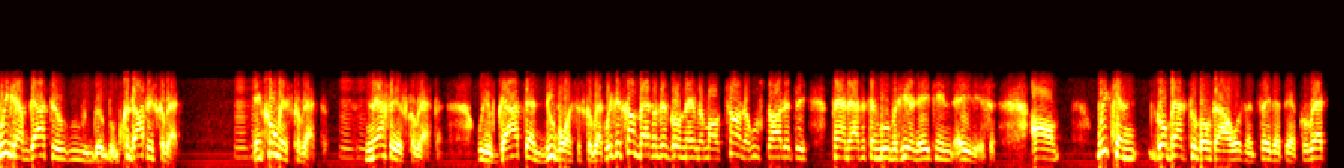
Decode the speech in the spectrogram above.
we have got to. Gaddafi's correct. Mm-hmm. Nkrumah is correct. Mm-hmm. Nasser is correct. We've got that. Du Bois is correct. We could come back and just go name them all. Turner, who started the Pan African movement here in the 1880s. Um, we can go back to those hours and say that they're correct.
